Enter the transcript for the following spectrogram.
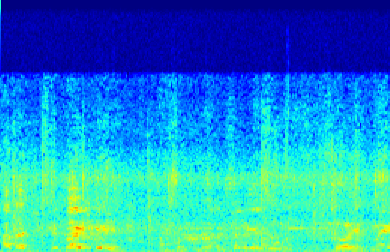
आता ती बाईक घे सगळे जवळ जवळ येत नाही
